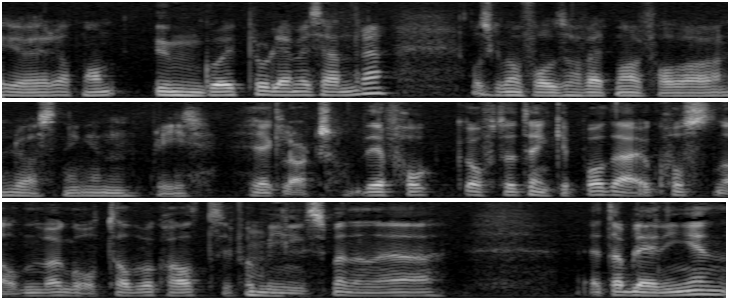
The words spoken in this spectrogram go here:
gjør at man unngår problemer senere. Og så kan man få det så vet man i hvert fall hva løsningen blir. Helt klart. Det folk ofte tenker på, det er jo kostnaden ved å gå til advokat i forbindelse med denne etableringen.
